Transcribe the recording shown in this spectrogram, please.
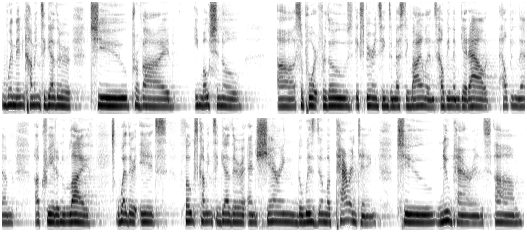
women coming together to provide emotional uh, support for those experiencing domestic violence, helping them get out, helping them uh, create a new life, whether it's folks coming together and sharing the wisdom of parenting to new parents. Um,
